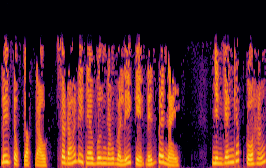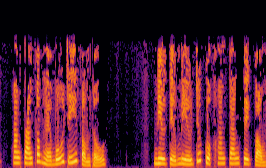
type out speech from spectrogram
liên tục gật đầu, sau đó đi theo Vương Năng và Lý Kiệt đến bên này. Nhìn dáng dấp của hắn, hoàn toàn không hề bố trí phòng thủ. Miêu tiểu miêu trước cuộc hoàn toàn tuyệt vọng.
